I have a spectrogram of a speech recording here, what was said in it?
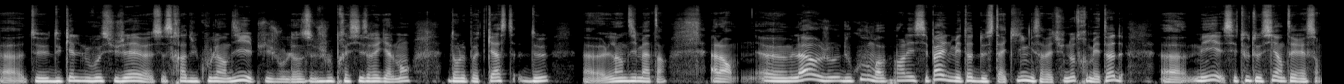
euh, de, quel nouveau sujet euh, ce sera du coup lundi et puis je vous, le préciserai également dans le podcast de euh, lundi matin. Alors là du coup on va parler c'est pas une méthode de stacking ça va être une autre méthode mais c'est tout aussi intéressant.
